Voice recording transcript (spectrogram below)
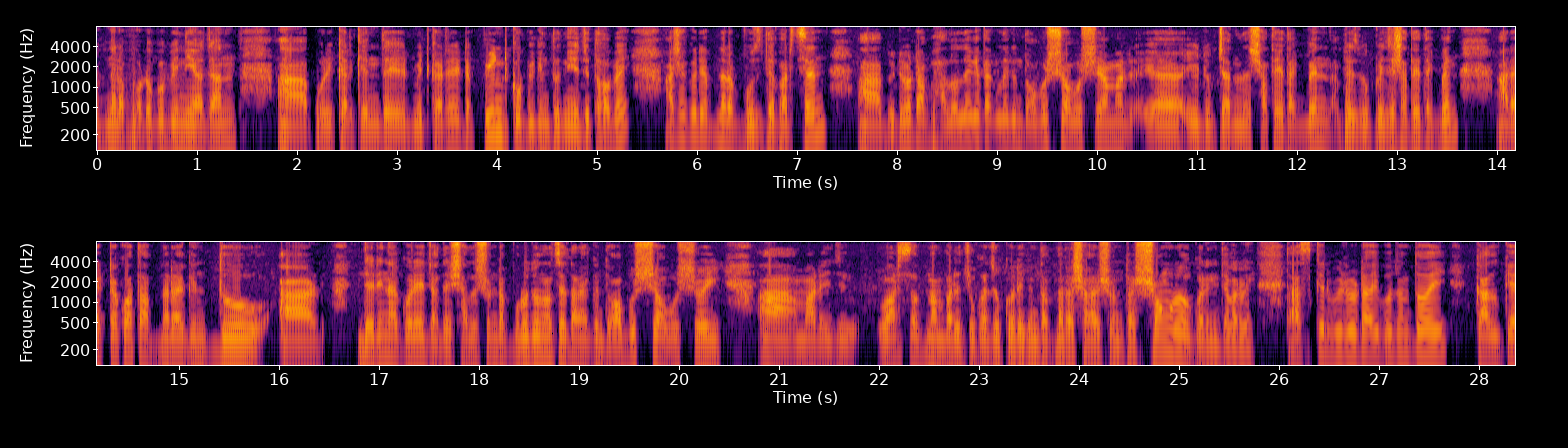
আপনারা ফটোকপি নিয়ে যান পরীক্ষার কেন্দ্রে এডমিট কার্ডে এটা প্রিন্ট কপি কিন্তু নিয়ে যেতে হবে। আশা করি আপনারা বুঝতে পারছেন। ভিডিওটা ভালো লেগে থাকলে কিন্তু অবশ্যই অবশ্যই আমার ইউটিউব চ্যানেলের সাথে থাকবেন ফেসবুক পেজের সাথে থাকবেন। আর একটা কথা, আপনারা কিন্তু আর দেরি না করে যাদের সাজেশনটা প্রয়োজন আছে, তারা কিন্তু অবশ্যই অবশ্যই আমার এই যে হোয়াটসঅ্যাপ নাম্বারে যোগাযোগ করে কিন্তু আপনারা সাজেশনটা সংগ্রহ করে নিতে পারবেন। তো আজকের ভিডিওটা এই পর্যন্তই। কালকে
